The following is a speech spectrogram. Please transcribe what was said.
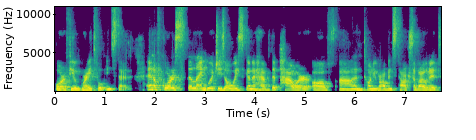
or feel grateful instead? And of course the language is always going to have the power of uh, and tony robbins talks about it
